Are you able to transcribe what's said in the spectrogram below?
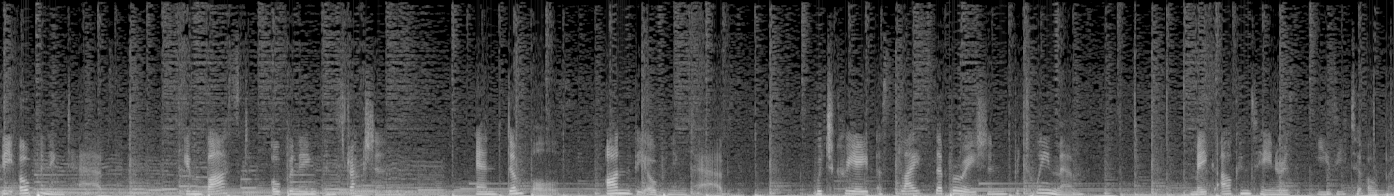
The opening tabs, embossed opening instructions, and dimples on the opening tabs, which create a slight separation between them, make our containers easy to open.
